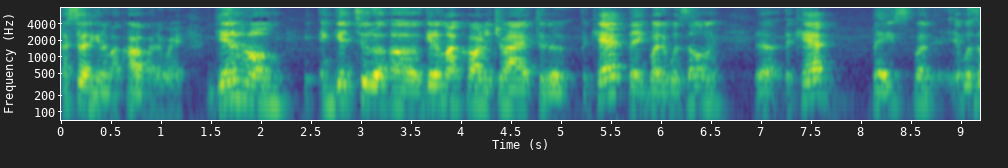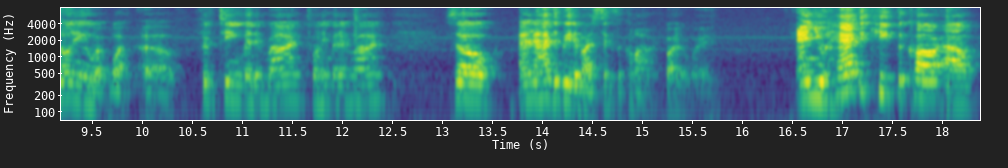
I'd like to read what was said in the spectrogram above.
I still had to get in my car by the way. Get home and get to the uh, get in my car to drive to the, the cab thing, but it was only uh, the cab base, but it was only what what uh, fifteen minute ride, twenty minute ride. So and I had to be there by six o'clock, by the way. And you had to keep the car out,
